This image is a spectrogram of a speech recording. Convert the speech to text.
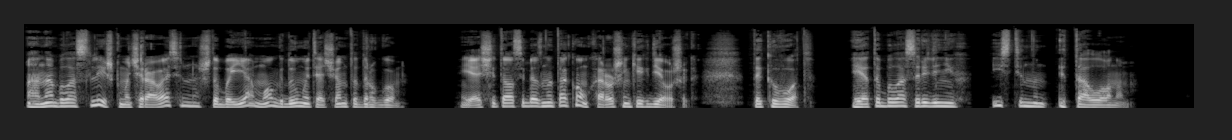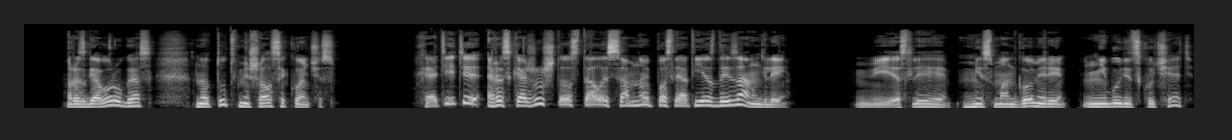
она была слишком очаровательна, чтобы я мог думать о чем-то другом. Я считал себя знатоком хорошеньких девушек. Так вот, это была среди них истинным эталоном. Разговор угас, но тут вмешался Кончис. «Хотите, расскажу, что стало со мной после отъезда из Англии?» «Если мисс Монгомери не будет скучать?»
